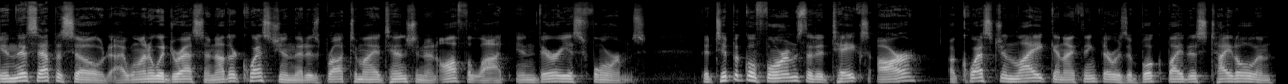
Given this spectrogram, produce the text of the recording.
In this episode, I want to address another question that has brought to my attention an awful lot in various forms. The typical forms that it takes are a question like, and I think there was a book by this title, and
